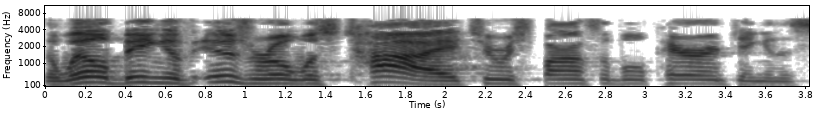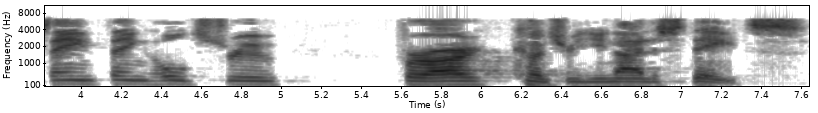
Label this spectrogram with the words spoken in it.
The well-being of Israel was tied to responsible parenting, and the same thing holds true for our country, the United States.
